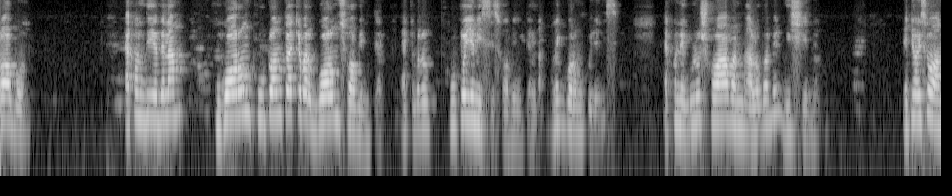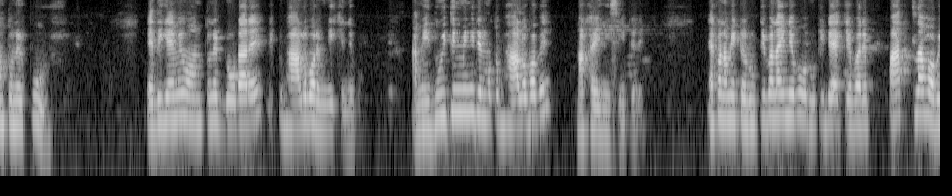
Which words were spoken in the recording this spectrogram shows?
লবণ। এখন দিয়ে দিলাম গরম ফুটন্ত, একেবারে গরম সয়াবিন তেল। একেবারে ফুটোইয়ে নিচ্ছি সয়াবিন তেলটা, অনেক গরম করে নিচ্ছি এখন এগুলো সব আমি ভালোভাবে মিশিয়ে নেব। এটা হয়েছে অন্তনের পুর। এদিকে আমি অন্তনের ডোডারে একটু ভালো করে মেখে নেব। আমি দুই তিন মিনিটের মতো ভালোভাবে মাখাই নিছি এটারে। এখন আমি একটা রুটি বানাই নেব। রুটিটা একেবারে পাতলা হবে,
